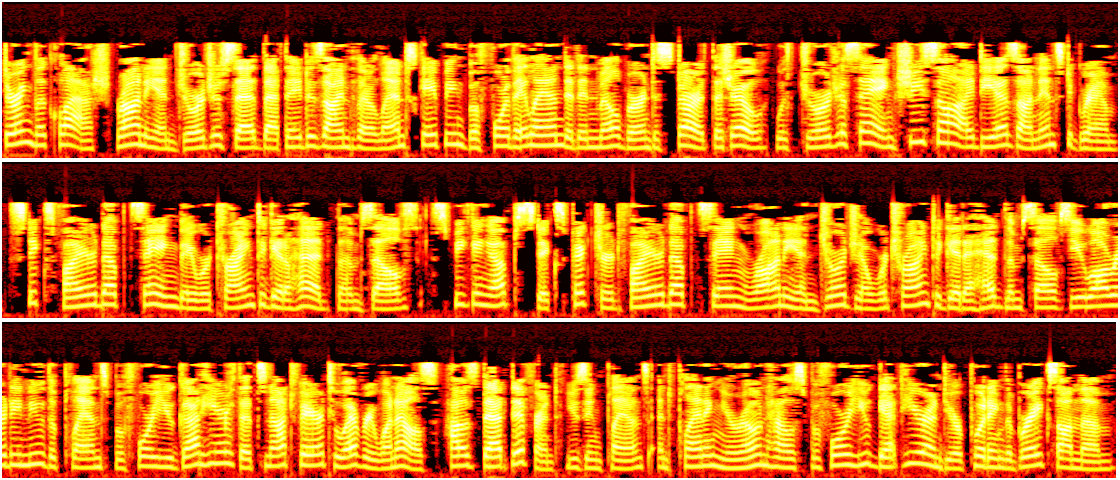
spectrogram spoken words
During the clash, Ronnie and Georgia said that they designed their landscaping before they landed in Melbourne to start the show, with Georgia saying she saw ideas on Instagram. Sticks fired up, saying they were trying to get ahead themselves. Speaking up, Sticks pictured fired up, saying Ronnie and Georgia were trying to get ahead themselves. You already knew the plans before you got here. That's not fair to everyone else. How's that different? Using plans and planning your own house before you get here and you're putting the brakes on them.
